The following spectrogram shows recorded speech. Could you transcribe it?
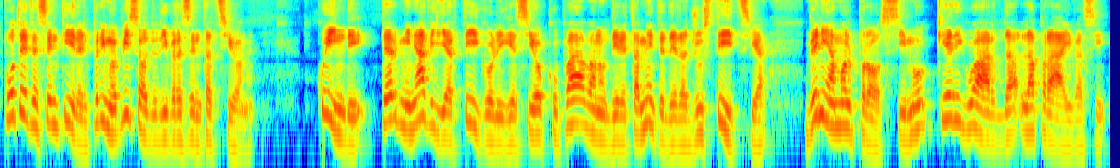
potete sentire il primo episodio di presentazione. Quindi, terminati gli articoli che si occupavano direttamente della giustizia, veniamo al prossimo che riguarda la privacy.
